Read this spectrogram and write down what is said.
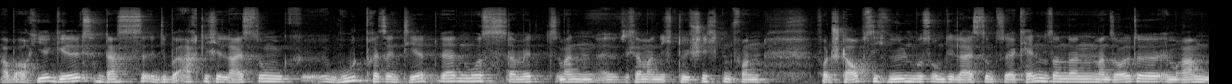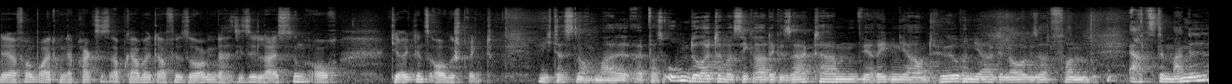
Aber auch hier gilt, dass die beachtliche Leistung gut präsentiert werden muss, damit man, äh, ich sag mal, nicht durch Schichten von, von Staub sich wühlen muss, um die Leistung zu erkennen, sondern man sollte im Rahmen der Vorbereitung der Praxisabgabe dafür sorgen, dass diese Leistung auch direkt ins Auge springt. Wenn ich das nochmal etwas umdeute, was Sie gerade gesagt haben, wir reden ja und hören ja genauer gesagt von Ärztemangel,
